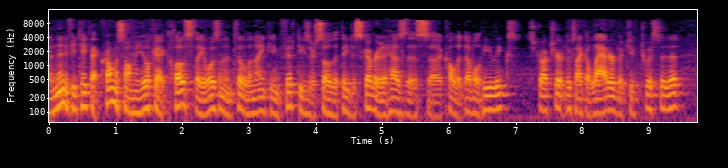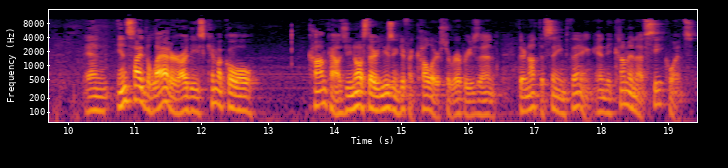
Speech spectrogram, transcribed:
And then if you take that chromosome and you look at it closely, it wasn't until the 1950s or so that they discovered it has this uh, called a double helix structure. It looks like a ladder, but you've twisted it. And inside the ladder are these chemical compounds. You notice they're using different colors to represent. They're not the same thing, and they come in a sequence.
